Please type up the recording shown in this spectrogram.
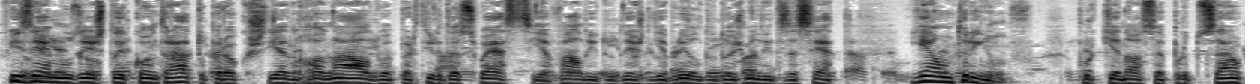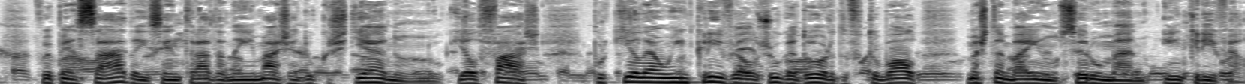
Fizemos este contrato para o Cristiano Ronaldo a partir da Suécia, válido desde abril de 2017. E é um triunfo, porque a nossa produção foi pensada e centrada na imagem do Cristiano, no que ele faz, porque ele é um incrível jogador de futebol, mas também um ser humano incrível.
